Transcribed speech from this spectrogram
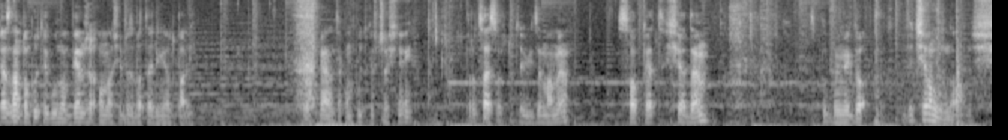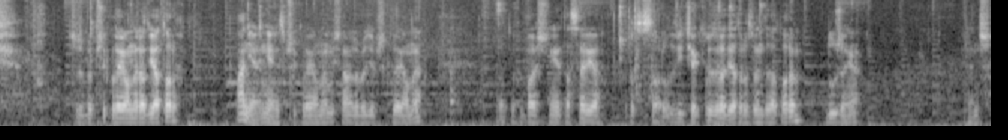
Ja znam tą płytę główną, wiem, że ona się bez baterii nie odpali. Już miałem taką płytkę wcześniej. Procesor tutaj widzę mamy. Socket 7. Spróbujmy go wyciągnąć. Czyżby przyklejony radiator? A nie, nie jest przyklejony. Myślałem, że będzie przyklejony. Ale to chyba jeszcze nie ta seria procesorów. Widzicie, jaki to jest radiator z wentylatorem? Duży, nie? Wręcz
